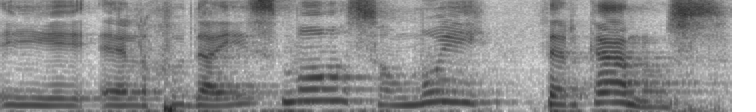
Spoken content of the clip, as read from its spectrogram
y el judaísmo son muy cercanos.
